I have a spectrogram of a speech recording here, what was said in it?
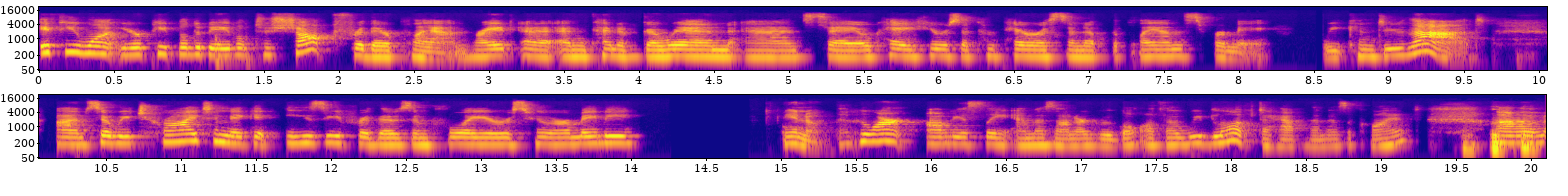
if you want your people to be able to shop for their plan, right, and, and kind of go in and say, okay, here's a comparison of the plans for me, we can do that. Um, so we try to make it easy for those employers who are maybe you know, who aren't obviously Amazon or Google, although we'd love to have them as a client, um,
